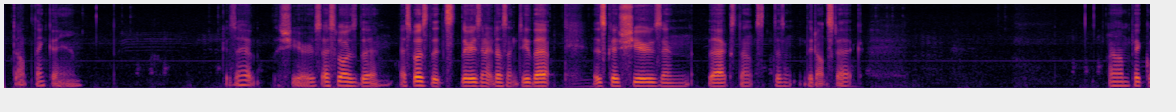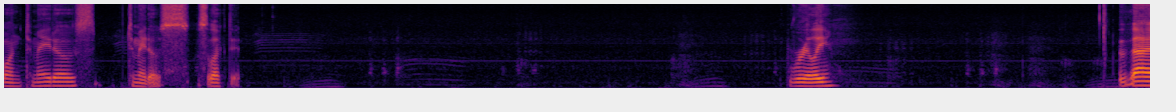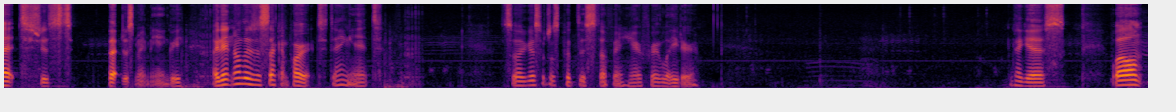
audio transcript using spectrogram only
Don't think I am. Because I have the shears. I suppose the I suppose that the reason it doesn't do that is because shears and the axe don't doesn't they don't stack. Um, pick one. Tomatoes. Tomatoes. Select it. Really? That's just That just made me angry. I didn't know there's a second part. Dang it. So I guess we'll just put this stuff in here for later. I guess. Well,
